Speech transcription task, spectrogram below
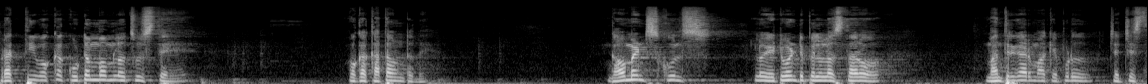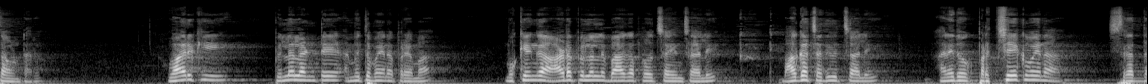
ప్రతి ఒక్క కుటుంబంలో చూస్తే ఒక కథ ఉంటుంది. గవర్నమెంట్ స్కూల్స్లో ఎటువంటి పిల్లలు వస్తారో మంత్రి గారు మాకు ఎప్పుడు చర్చిస్తూ ఉంటారు. వారికి పిల్లలంటే అమితమైన ప్రేమ. ముఖ్యంగా ఆడపిల్లల్ని బాగా ప్రోత్సహించాలి బాగా చదివించాలి అనేది ఒక ప్రత్యేకమైన శ్రద్ధ.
